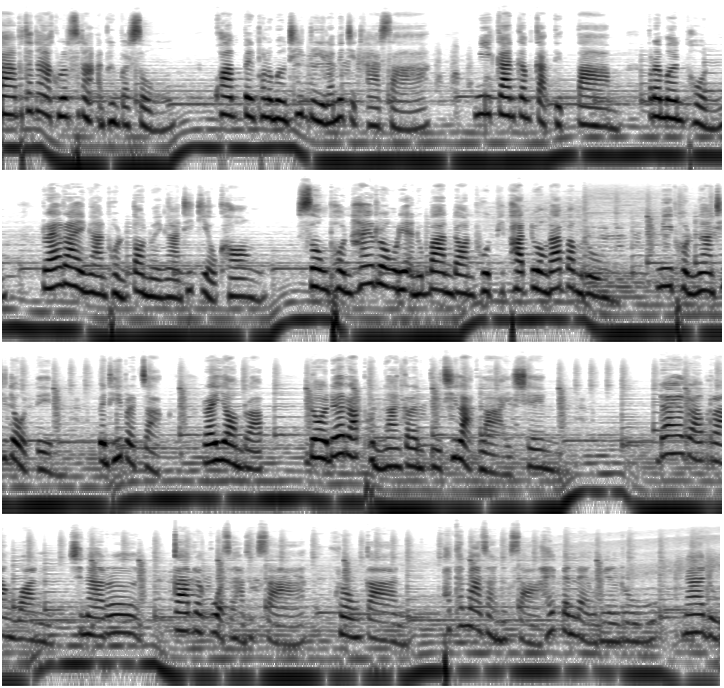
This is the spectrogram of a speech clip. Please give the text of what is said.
การพัฒนาคุณลักษณะอันพึงประสงค์ ความเป็นพลเมืองที่ดีและมีจิตอาสา มีการกำกับติดตาม ประเมินผล และรายงานผลต่อหน่วยงานที่เกี่ยวข้อง ส่งผลให้โรงเรียนอนุบาลดอนพุธพิพัฒน์ดวงราชบำรุง มีผลงานที่โดดเด่น เป็นที่ประจักษ์และยอมรับ โดยได้รับผลงานการันตีที่หลากหลาย เช่น ได้รับรางวัล ชนะเลิศ การประกวดสถานศึกษา โครงการ ฒนาสถานศึกษาให้เป็นแหล่งเรียนรู้ น่าดู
